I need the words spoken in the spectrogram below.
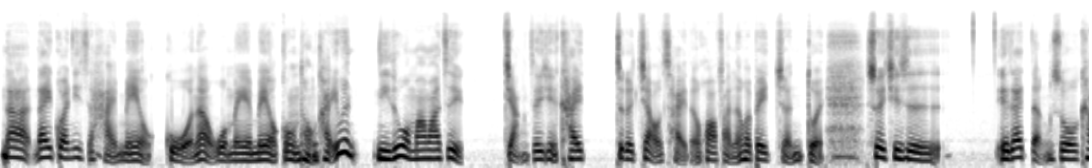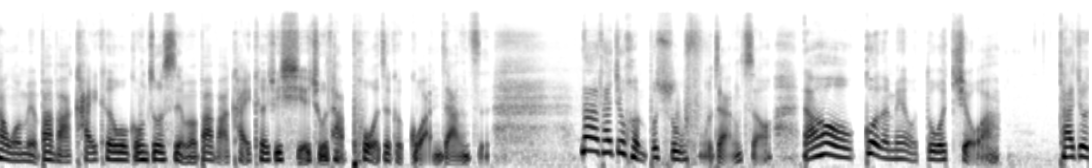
那那一关一直还没有过，那我们也没有共同开，因为你如果妈妈自己讲这些开这个教材的话，反正会被针对，所以其实也在等说看我们有办法开课或工作室有没有办法开课去协助他破这个关这样子，那他就很不舒服这样子哦，然后过了没有多久啊。他就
